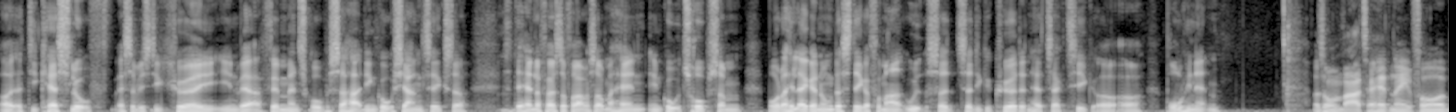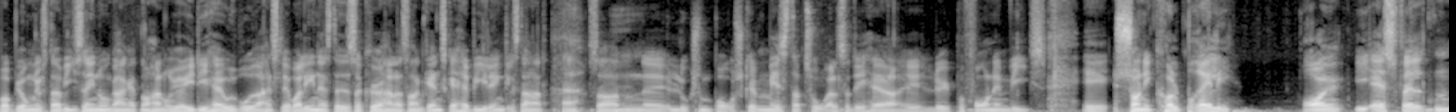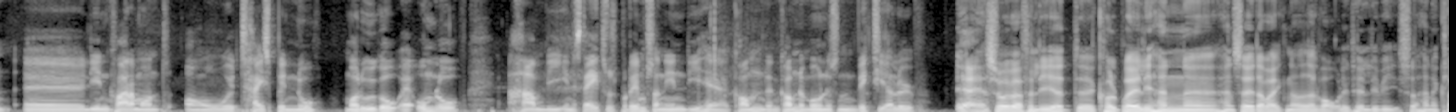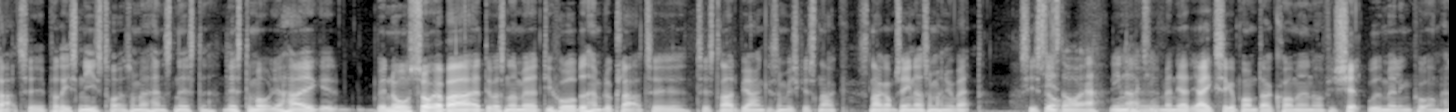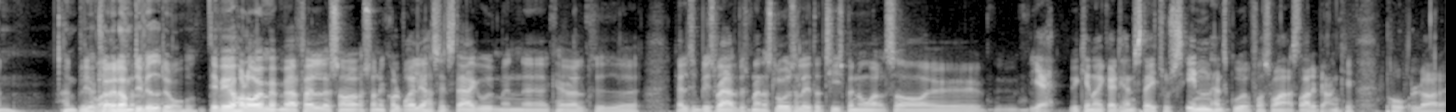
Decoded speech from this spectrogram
og at de kan slå, altså hvis de kører i, i en hver femmandsgruppe, så har de en god chance, ikke? Så, mm. så det handler først og fremmest om at have en, en god trup, som, hvor der heller ikke er nogen, der stikker for meget ud, så, så de kan køre den her taktik og, og bruge hinanden. Og så må man bare tage hatten af for Bob Jungels, der viser endnu en gang, at når han ryger i de her udbrud, og han slipper alene afsted, så kører han altså en ganske habil enkeltstart. Ja. Så mm. den øh, luxemburgske mester tog altså det her øh, løb på fornem vis. Øh, Sonny Colbrelli røg i asfalten øh, lige inden Kvartamont, og øh, Thijs Beno måtte udgå af omløb. Har vi en status på dem sådan inden de her kommende, den kommende måned, sådan vigtigere løb? Ja, jeg så i hvert fald lige, at uh, Colbrelli, han, uh, han sagde, at der var ikke noget alvorligt heldigvis, så han er klar til Paris-Nice, tror jeg, som er hans næste, næste mål. Jeg har ikke... Beno så jeg bare, at det var sådan noget med, at de håbede, at han blev klar til, til Strade Bianche, som vi skal snakke, snakke om senere, som han jo vandt sidste, sidste år. år ja, lige øh, Men jeg, jeg er ikke sikker på, om der er kommet en officiel udmelding på, om han, han bliver klar, eller om de ved det overhovedet. Det vil jeg holde øje med dem i hvert fald. Så, Sonny Colbrelli har set stærk ud, men øh, kan jo altid, øh, kan altid blive svært, hvis man har slået sig lidt og Tispa nu. Altså, øh, ja, vi kender ikke rigtig hans status, inden han skulle ud og forsvare Strade Bianche på lørdag.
